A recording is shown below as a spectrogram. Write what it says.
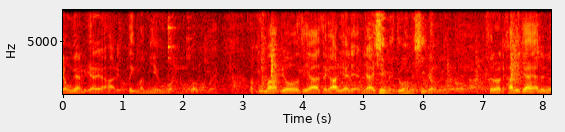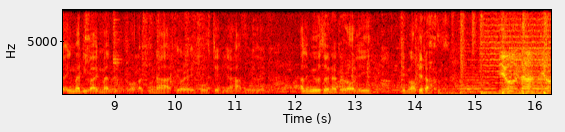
ရုံးကန်မိရတဲ့အားတွေကိုသိမမြင်ဘူးပေါ့နော်ကိုယ့်ဘက်ကိုပဲအခုမှပြောစရာစကားတွေကလည်းအများကြီးရှိမယ်သူကမရှိတော့ဘူးလေဆိုတော့တခါလေကြာရင်အဲ့လိုမျိုးအိမ်မက်ဒီပါမက်တူပေါ့အခုနကပြောတဲ့ post တင်နေတဲ့ဟာမျိုးလေအဲ့လိုမျိုးဆိုရင်တော့တော်တော်လေးသင်ကောင်းဖြစ်တာပြောတာပြော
